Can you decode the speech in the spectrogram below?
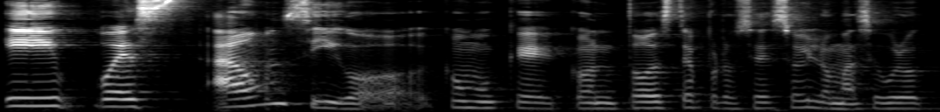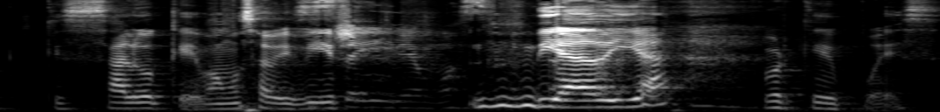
Y pues aún sigo como que con todo este proceso y lo más seguro que es algo que vamos a vivir día a día porque pues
